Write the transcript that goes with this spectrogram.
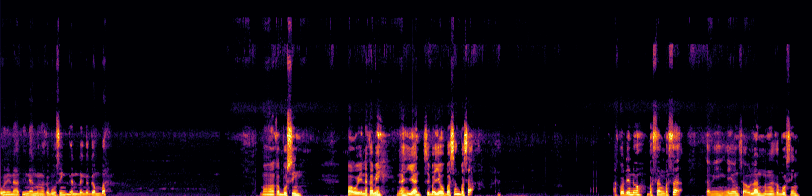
kunin natin yan mga kabusing. Gandang gagamba. Mga kabusing, pauwi na kami. Na yan, si Bayaw, basang-basa. Ako din oh, basang-basa. Kami ngayon sa ulan mga kabusing.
